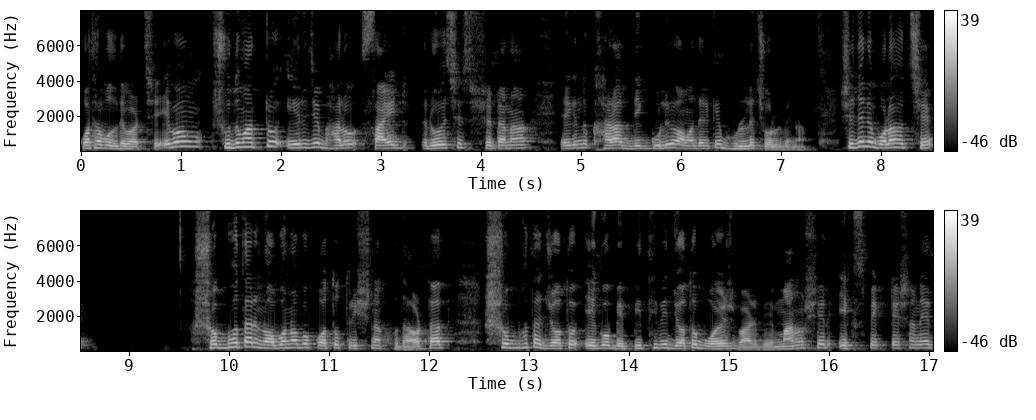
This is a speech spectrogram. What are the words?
কথা বলতে পারছে এবং শুধুমাত্র এর যে ভালো সাইড রয়েছে সেটা না, এর কিন্তু খারাপ দিকগুলিও আমাদেরকে ভুললে চলবে না। সেজন্য বলা হচ্ছে, সভ্যতার নবনব কত তৃষ্ণা ক্ষুধা, অর্থাৎ সভ্যতা যত এগোবে, পৃথিবীর যত বয়স বাড়বে, মানুষের এক্সপেকটেশনের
